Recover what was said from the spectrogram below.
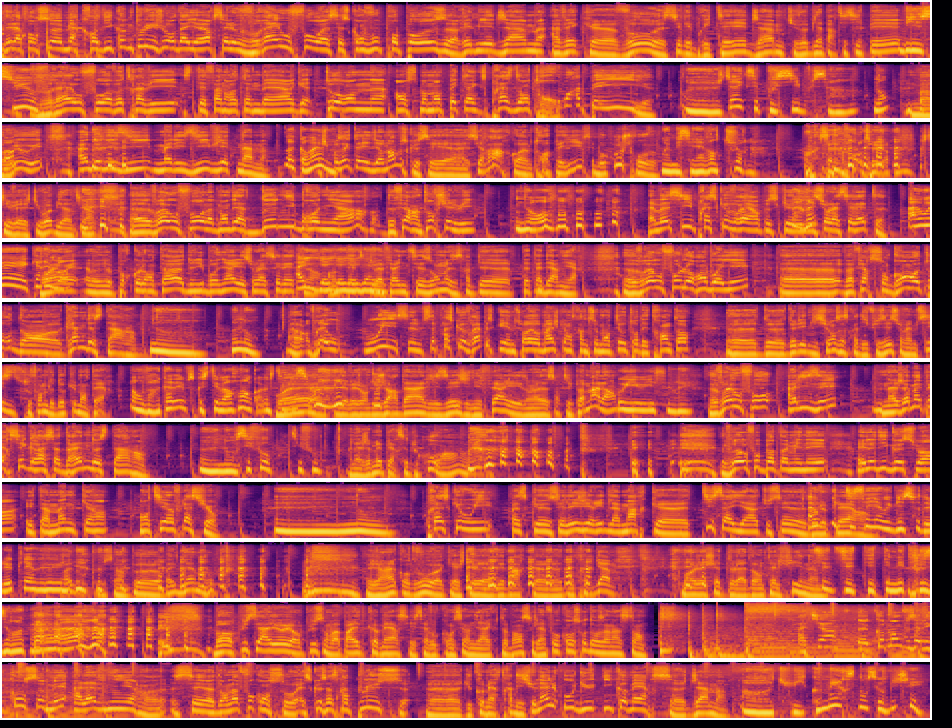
On est là pour ce mercredi, comme tous les jours d'ailleurs. C'est le vrai ou faux, hein, c'est ce qu'on vous propose. Rémi et Jam avec euh, vos célébrités. Jam, tu veux bien participer? Bien sûr. Vrai ou faux à votre avis? Stéphane Rottenberg tourne en ce moment Pékin Express dans trois pays. Euh, je dirais que c'est possible ça, hein. non? Bah oui, oui. Indonésie, Malaisie, Vietnam. Ouais, quand même. Je pensais que tu allais dire non parce que c'est euh, c'est rare quand même. Trois pays, c'est beaucoup je trouve. Ouais, mais c'est l'aventure là. C'est l'aventure. je t'y vais, je t'y vois bien, tiens. Euh, vrai ou faux, on a demandé à Denis Brognard de faire un tour chez lui. Non. Ah bah si, presque vrai, hein, parce qu'il est sur la sellette. ah ouais, carrément. Ouais, ouais, euh, pour Colanta, Denis Brognard, il est sur la sellette. Aïe, aïe, aïe, Peut-être qu'il va faire une saison, mais ce sera peut- peut-être la dernière. Euh, vrai ou faux, Laurent Boyer euh, va faire son grand retour dans euh, Graines de Star. Non. Oh non. Alors vrai ou oui, c'est presque vrai parce qu'il y a une soirée hommage qui est en train de se monter autour des 30 ans euh, de, de l'émission. Ça sera diffusé sur M6 sous forme de documentaire. On va regarder parce que c'était marrant quand même cette Ouais, émission. et puis il y avait Jean Dujardin, Alizé, Jennifer, ils en ont sorti pas mal. Hein. Oui, oui, c'est vrai. Vrai ou faux, Alizé n'a jamais percé grâce à Drain de Star. Euh, non, c'est faux, c'est faux. Elle a jamais percé tout court. Hein. Vrai ou faux pour terminer, Elodie Gossuin est un mannequin anti-inflation. Euh, non. Presque oui, parce que c'est l'égérie de la marque euh, Tissaya, tu sais, de ah Leclerc. oui, Tissaya, oui, bien sûr, de Leclerc, oui, oui. Ouais, donc euh, c'est un peu bas de gamme. J'ai rien contre vous euh, qui achetez euh, des marques euh, d'entrée de gamme. Moi, j'achète de la dentelle fine. C'était méprisant quand même. hein. Bon, plus sérieux, et en plus, on va parler de commerce et ça vous concerne directement. C'est l'info qu'on se dans un instant. Ah tiens, euh, comment vous allez consommer à l'avenir C'est euh, dans l'info conso. Est-ce que ça sera plus euh, du commerce traditionnel ou du e-commerce, Jam oh, tu e-commerce, non, c'est obligé.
